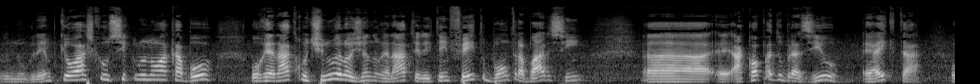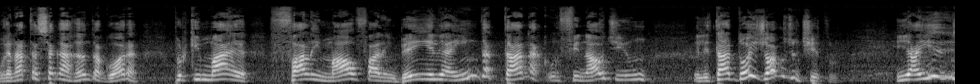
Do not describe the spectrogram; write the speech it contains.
no Grêmio, porque eu acho que o ciclo não acabou. O Renato, continua elogiando o Renato, ele tem feito bom trabalho sim. É, a Copa do Brasil, é aí que tá. O Renato está se agarrando agora, porque ma- falem mal, falem bem, ele ainda está no final de um. Ele está a dois jogos de um título. E aí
